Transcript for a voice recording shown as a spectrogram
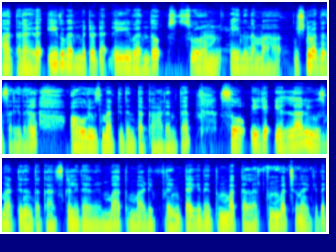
ಆ ಥರ ಇದೆ. ಇದು ಬಂದ್ಬಿಟ್ಟು ಈ ಒಂದು ಏನು ನಮ್ಮ ವಿಷ್ಣುವರ್ಧನ್ ಸರ್ ಇದ್ದಾರಲ್ಲ ಅವ್ರು ಯೂಸ್ ಮಾಡ್ತಿದ್ದಂಥ ಕಾರ್ ಅಂತೆ. ಸೊ ಹೀಗೆ ಎಲ್ಲರೂ ಯೂಸ್ ಮಾಡ್ತಿದ್ದಂಥ ಕಾರ್ಸ್ಗಳಿದೆ ಎಂಬ ತುಂಬ ಡಿಫ್ರೆಂಟಾಗಿದೆ ತುಂಬ ಕಲರ್ ತುಂಬ ಚೆನ್ನಾಗಿದೆ.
